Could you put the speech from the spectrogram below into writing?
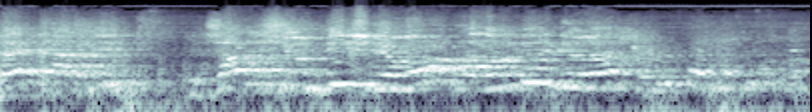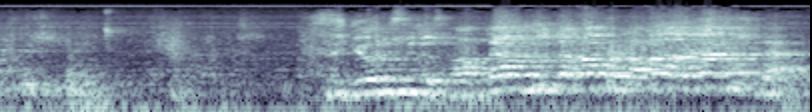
ben de abi çalışıyorum, didiniyorum ama paramı vermiyorlar. Siz görürsünüz. Haftaya mutlaka paramı üstüne.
